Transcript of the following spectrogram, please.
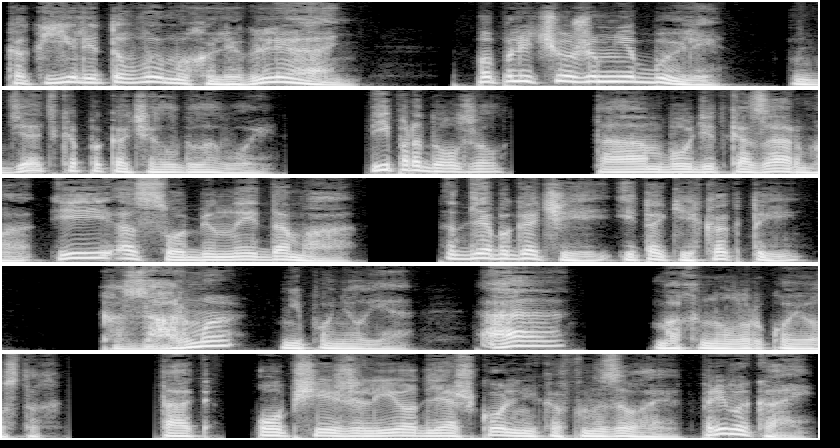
Как еле-то вымахали, глянь! По плечу же мне были!» Дядька покачал головой. И продолжил. «Там будет казарма и особенные дома. Для богачей и таких, как ты». «Казарма?» — не понял я. «А?» — махнул рукой Остах. «Так общее жилье для школьников называют. Привыкай».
